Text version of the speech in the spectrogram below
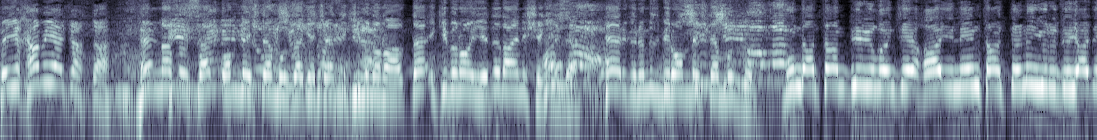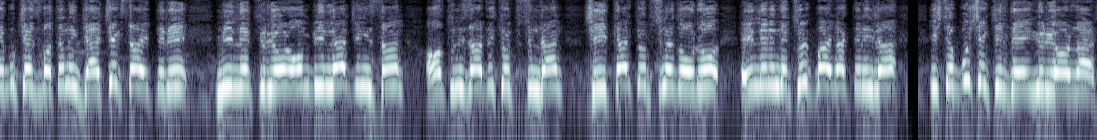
ve yıkamayacak da. Dün nasılsak 15 Temmuz'da geçen 2016'da 2017'de de aynı şekilde. Her günümüz bir 15 Temmuz'dur. Bundan tam bir yıl önce hainlerin tanklarının yürüdüğü yerde bu kez vatanın gerçek sahipleri millet yürüyor. On binlerce insan Altunizade Köprüsü'nden Şehitler Köprüsü'ne doğru ellerinde Türk bayraklarıyla işte bu şekilde yürüyorlar.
